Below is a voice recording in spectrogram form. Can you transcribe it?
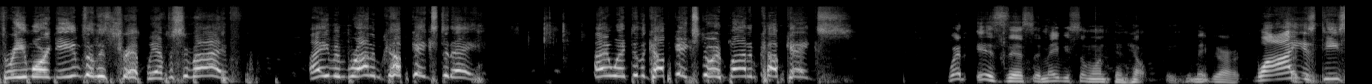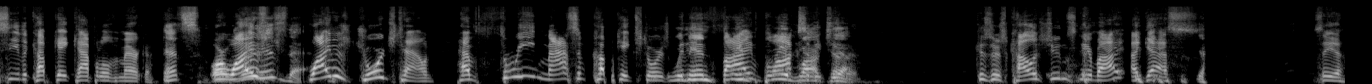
Three more games on this trip. We have to survive. I even brought him cupcakes today. I went to the cupcake store and bought him cupcakes. What is this? And maybe someone can help me. Maybe our Why Okay. is DC the cupcake capital of America? that's Or why what is- is that? Why does Georgetown have three massive cupcake stores within, Within three- five three blocks, of blocks, each yeah. other? Because there's college students nearby, I guess. Yeah. See ya.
